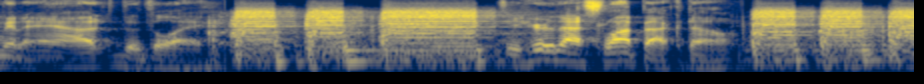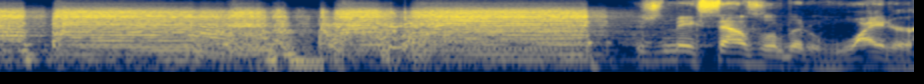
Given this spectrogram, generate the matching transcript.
going to add the delay. So you hear that slapback now. It just makes sounds a little bit wider.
